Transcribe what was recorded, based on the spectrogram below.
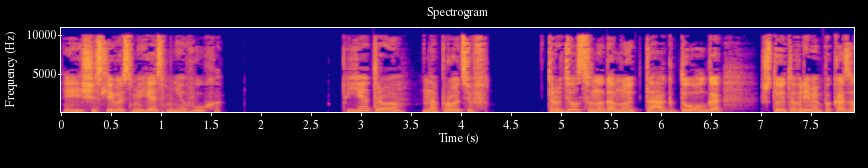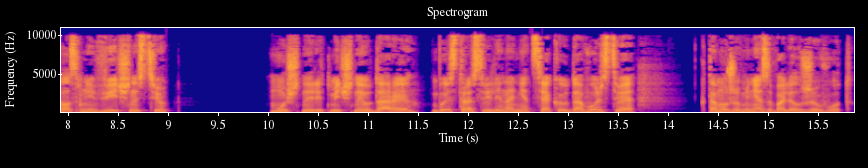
и счастливо смеясь мне в ухо. Пьетро, напротив, трудился надо мной так долго, что это время показалось мне вечностью — Мощные ритмичные удары быстро свели на нет всякое удовольствие, к тому же у меня заболел живот.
